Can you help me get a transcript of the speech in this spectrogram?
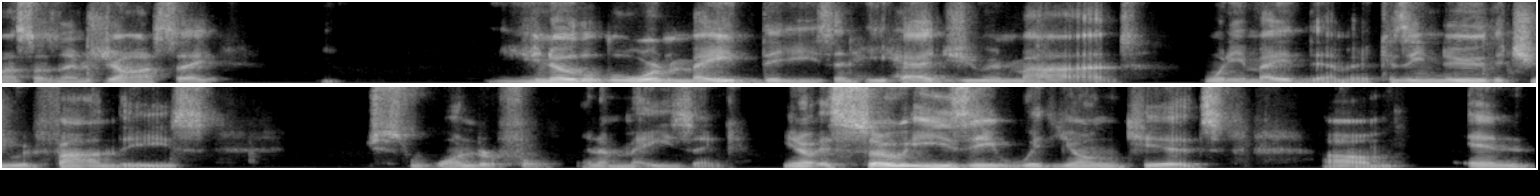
my son's name is john say you know the Lord made these and he had you in mind when he made them because he knew that you would find these just wonderful and amazing. You know, it's so easy with young kids. Um, and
